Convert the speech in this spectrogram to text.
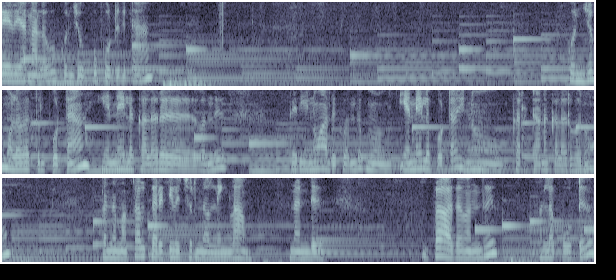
தேவையான அளவு கொஞ்சம் உப்பு போட்டுக்கிட்டேன். கொஞ்சம் மிளகாத்தூள் போட்டேன். எண்ணெயில் கலரு வந்து தெரியணும். அதுக்கு வந்து மு- எண்ணெயில் போட்டால் இன்னும் கரெக்டான கலர் வரும். இப்போ இந்த மசால் பெரட்டி வச்சுருந்தோம் இல்லைங்களா? நண்டு. இப்போ அதை வந்து நல்லா போட்டு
